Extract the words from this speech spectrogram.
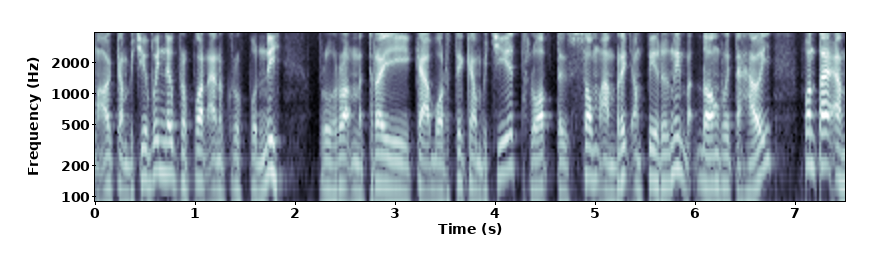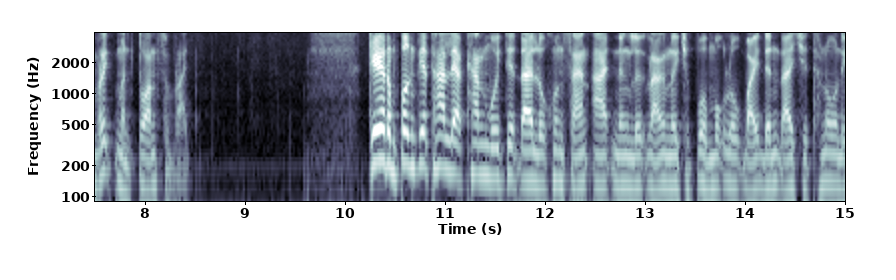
មកឲ្យកម្ពុជាវិញនៅប្រព័ន្ធអនុគ្រោះពន្ធនេះ ព្រោះរដ្ឋមន្ត្រីការបរទេសកម្ពុជាធ្លាប់ទៅសុំអាមេរិកអំពីរឿងនេះម្ដងរួចទៅហើយប៉ុន្តែអាមេរិកមិនទាន់សម្រេចគេរំពឹងទៀតថាលក្ខខណ្ឌមួយទៀតដែលលោកហ៊ុនសែនអាចនឹងលើកឡើងនៅចំពោះមុខលោក Biden ដែលជាធ្នូនៃ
